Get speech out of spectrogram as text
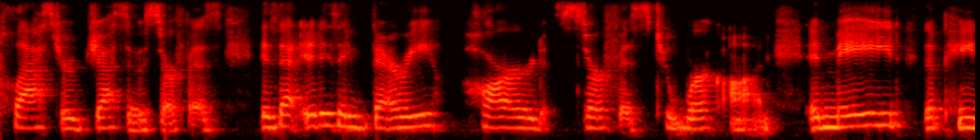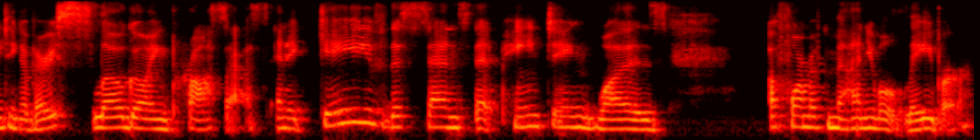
plaster gesso surface is that it is a very hard surface to work on. It made the painting a very slow going process and it gave the sense that painting was a form of manual labor.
